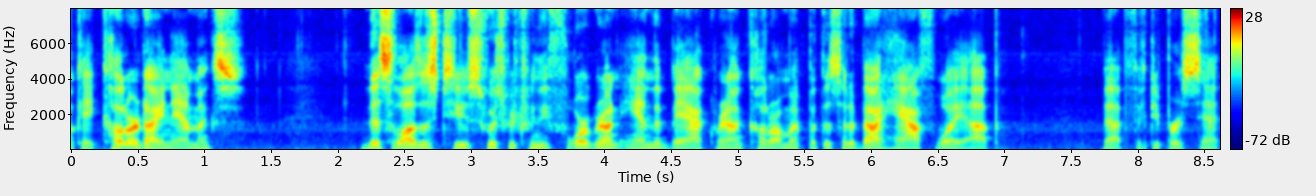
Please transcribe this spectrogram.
Okay, color dynamics. This allows us to switch between the foreground and the background color. I'm going to put this at about halfway up, about 50%.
